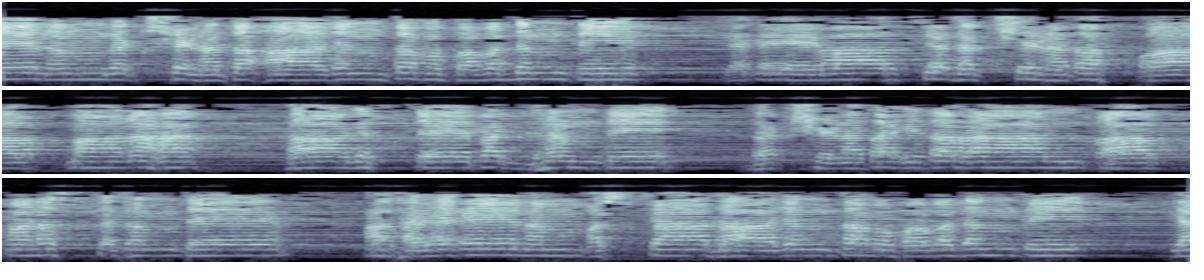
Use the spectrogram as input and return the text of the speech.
एनम् दक्षिणत आजन्तमुपवदन्ति य एवास्य दक्षिणतः पाप्मानः तागिस्ते बघ्नन्ति। दक्षिणत इतरान् पाप्मनः सचन्ते अथ य एनम् पश्चादाजन्तमुपवदन्ति य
